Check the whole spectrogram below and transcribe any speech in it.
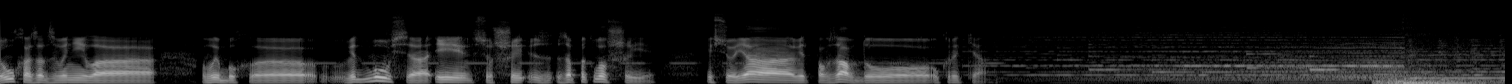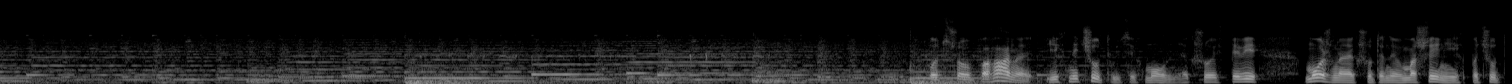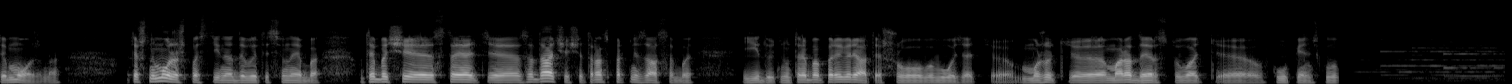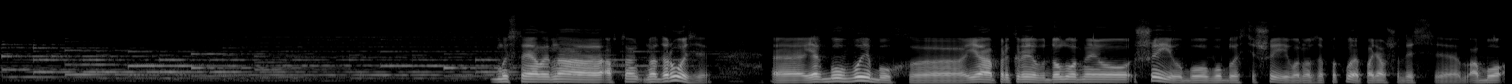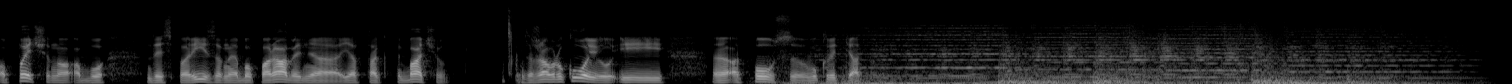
Ухо задзвеніло, вибух е, відбувся і все, ши, запекло в шиї. І все, я відповзав до укриття. От що погано, їх не чути у цих молній. Якщо FPV можна, якщо ти не в машині, їх почути можна. Ти ж не можеш постійно дивитись в небо. У тебе ще стоять е, задачі, ще транспортні засоби їдуть. Ну, треба перевіряти, що вивозять. Е, Можуть е, мародерствувати в Куп'янську. Ми стояли на, авто... на дорозі. Е, Як був вибух, е, я прикрив долоною шию, бо в області шиї воно запекло. Я поняв, що десь е, або опечено, або десь порізане, або поранення. Я так не бачив. Зажав рукою і відповз в укриття.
